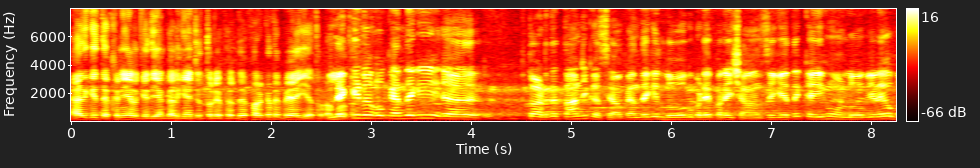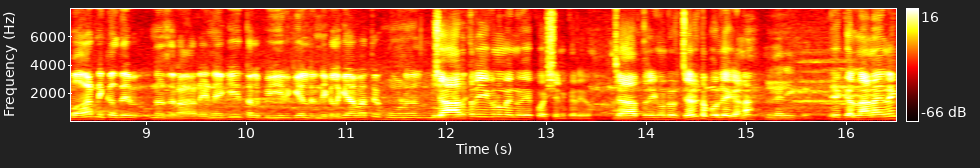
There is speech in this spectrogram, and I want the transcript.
ਐਤਕੀ ਦੱਖਣੀ ਹਲਕੇ ਦੀਆਂ ਗਲੀਆਂ ਚ ਤੁਰੇ ਫਿਰਦੇ ਫ਼ਰਕ ਤੇ ਪਿਆ ਹੀ ਆ ਥੋੜਾ ਲੇਕਿਨ ਉਹ ਕਹਿੰਦੇ ਕਿ ਤੁਹਾਡੇ ਤੇ ਤੰਜ ਕੱਸਿਆ। ਉਹ ਕਹਿੰਦੇ ਕਿ ਲੋਕ ਬੜੇ ਪਰੇਸ਼ਾਨ ਸੀਗੇ ਤੇ ਕਈ ਹੁਣ ਲੋਕ ਜਿਹੜੇ ਉਹ ਬਾਹਰ ਨਿਕਲਦੇ ਨਜ਼ਰ ਆ ਰਹੇ ਨੇ ਕਿ ਤਲਬੀਰ ਗਿੱਲ ਨਿਕਲ ਗਿਆ ਵਾ ਤੇ ਹੁਣ ਲੋਕ 4 ਤਰੀਕ ਨੂੰ ਮੈਨੂੰ ਇਹ ਕੁਐਸਚਨ ਕਰਿਓ। 4 ਤਰੀਕ ਨੂੰ ਰਿਜ਼ਲਟ ਬੋਲੇਗਾ ਨਾ? ਇਹ ਗੱਲਾਂ ਨਾਲ ਇਹਨੇ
